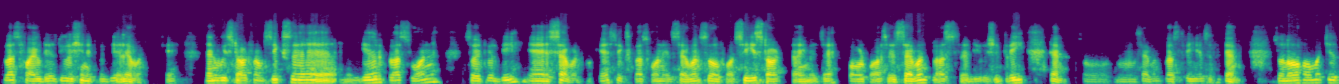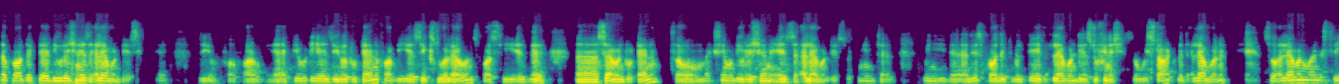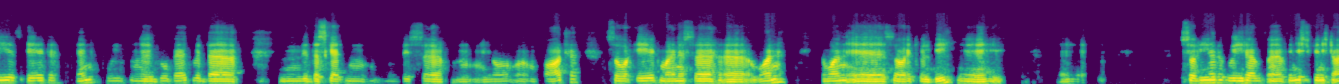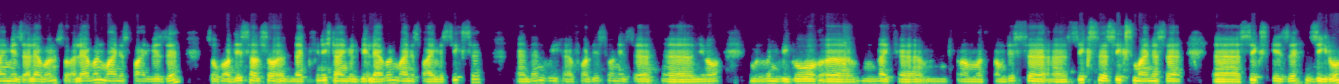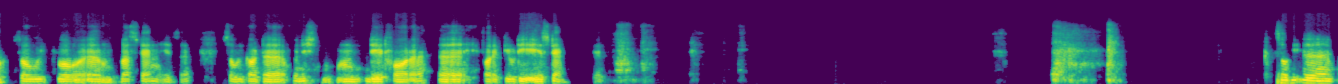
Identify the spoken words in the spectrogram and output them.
plus 5 days duration, it will be 11. Okay. Then we start from 6 uh, here plus 1. So it will be uh, 7. Okay. 6 plus 1 is 7. So for C start time is a uh, forward pass is 7 plus uh, duration 3, 10. So um, 7 plus 3 is 10. So now how much is the project uh, duration is 11 days. For, for activity is 0 to 10, for B is 6 to 11, for C is uh, 7 to 10. So maximum duration is 11 days. So it means uh, we need uh, this project will take 11 days to finish. So we start with 11. So 11 minus 3 is 8. Then we uh, go back with the with the sketch this uh, you know um, path. So 8 minus, uh, uh, 1, 1, so it will be so here we have uh, finished finish time is 11. So 11 minus 5 is uh, so for this also uh, like finish time will be 11 minus 5 is 6. And then we have for this one is you know when we go uh, like um, from from this uh, uh, six six minus six is zero, so we go um, plus ten is so we got a finished um, date for for activity is ten. Okay. So uh,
